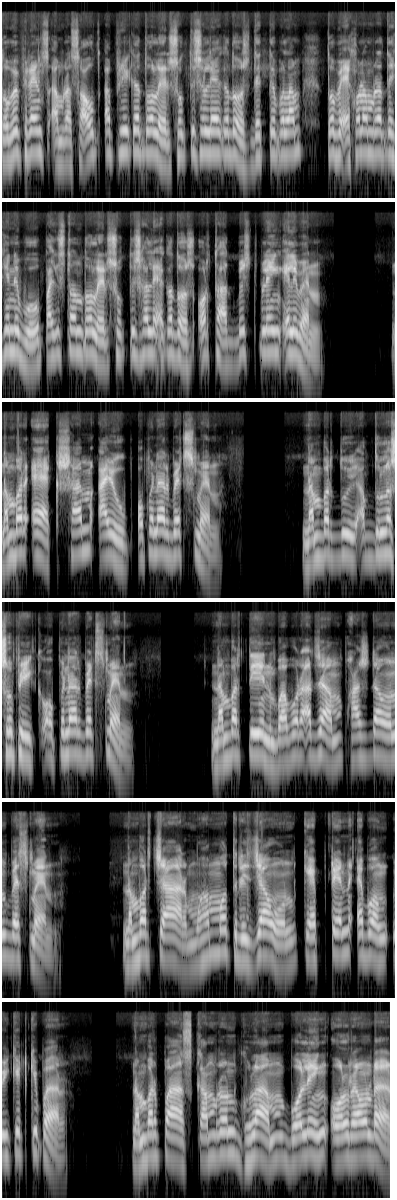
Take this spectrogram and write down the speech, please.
তবে ফ্রেন্ডস, আমরা সাউথ আফ্রিকা দলের শক্তিশালী একাদশ দেখতে পেলাম। তবে এখন আমরা দেখে নেব পাকিস্তান দলের শক্তিশালী একাদশ, অর্থাৎ বেস্ট প্লেইং ইলেভেন নাম্বার এক, শাম আয়ুব ওপেনার ব্যাটসম্যান নাম্বার দুই, Abdullah Shafique opener batsman number তিন, Babar Azam first down batsman number চার, মোহাম্মদ রিজাউন, ক্যাপ্টেন এবং উইকেট কিপার নাম্বার পাঁচ, Kamran Ghulam, bowling allrounder.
